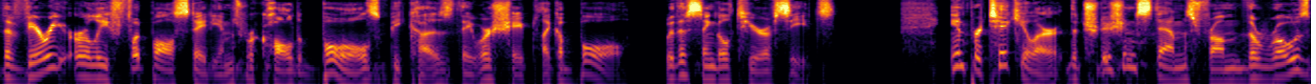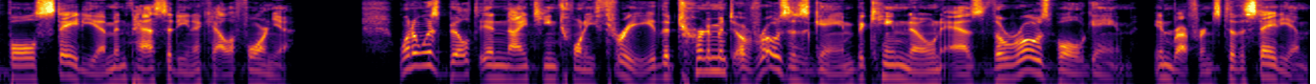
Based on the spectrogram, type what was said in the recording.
The very early football stadiums were called bowls because they were shaped like a bowl, with a single tier of seats. In particular, the tradition stems from the Rose Bowl Stadium in Pasadena, California. When it was built in 1923, the Tournament of Roses game became known as the Rose Bowl game, in reference to the stadium.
